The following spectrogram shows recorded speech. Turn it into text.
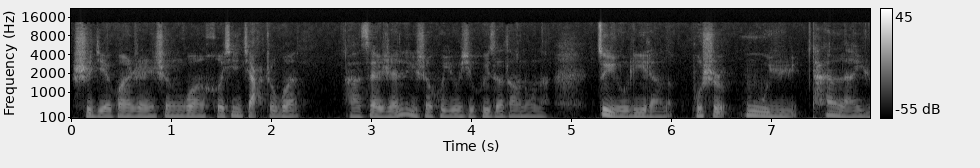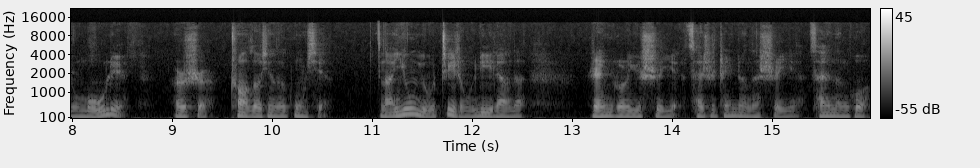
世界观、人生观、核心价值观，啊，在人类社会游戏规则当中呢，最有力量的不是物欲、贪婪与谋略，而是创造性的贡献。那拥有这种力量的人格与事业，才是真正的事业，才能够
